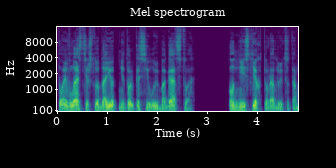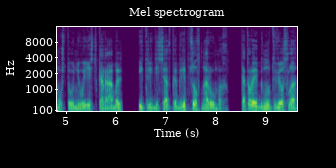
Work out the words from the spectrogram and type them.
«Той власти, что дает не только силу и богатство. Он не из тех, кто радуется тому, что у него есть корабль и три десятка гребцов на румах, которые гнут весла,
